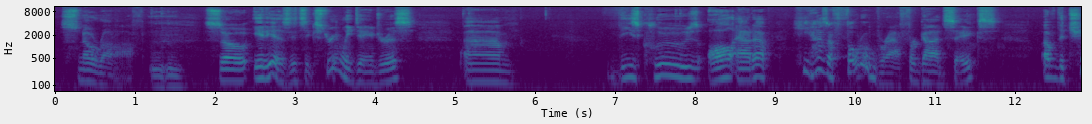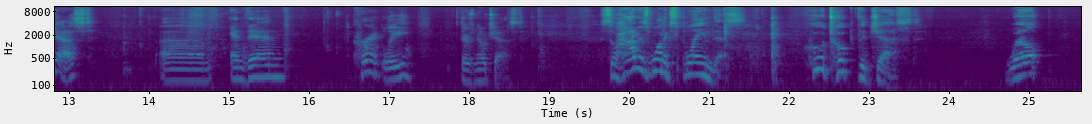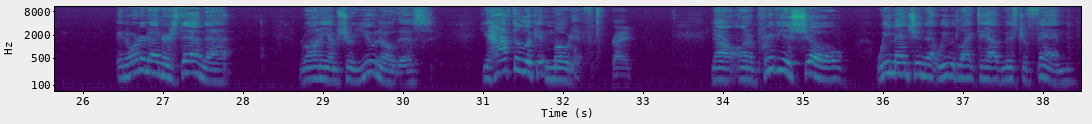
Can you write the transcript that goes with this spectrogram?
snow runoff. Mm-hmm. So it is, it's extremely dangerous. Um, these clues all add up. He has a photograph, for God's sakes, of the chest. Um, and then currently, there's no chest. So, how does one explain this? Who took the chest? Well, in order to understand that, Ronnie, I'm sure you know this, you have to look at motive. Right. Now, on a previous show, we mentioned that we would like to have Mr. Fenn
